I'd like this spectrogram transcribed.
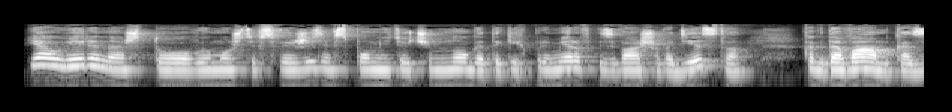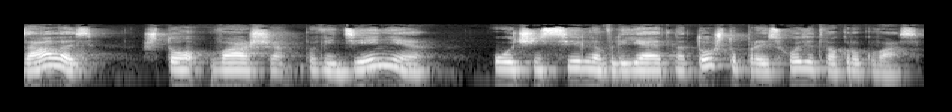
Я уверена, что вы можете в своей жизни вспомнить очень много таких примеров из вашего детства, когда вам казалось, что ваше поведение очень сильно влияет на то, что происходит вокруг вас.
